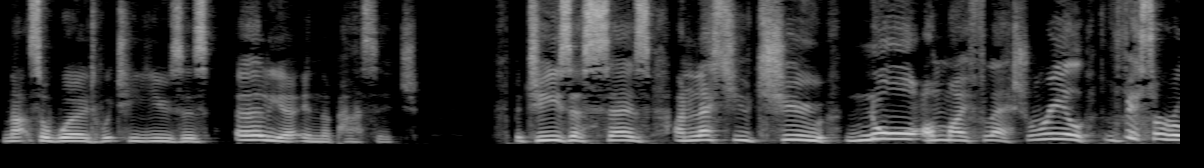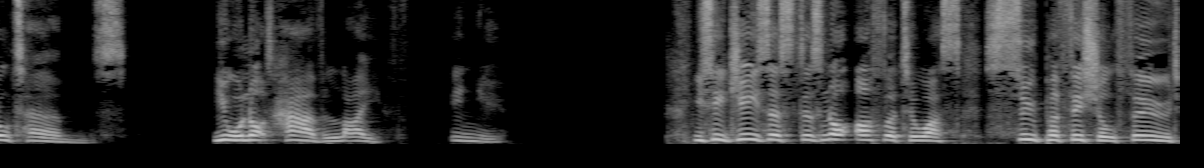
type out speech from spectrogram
And that's a word which he uses earlier in the passage. But Jesus says, unless you chew, gnaw on my flesh, real visceral terms, you will not have life in you. You see, Jesus does not offer to us superficial food.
